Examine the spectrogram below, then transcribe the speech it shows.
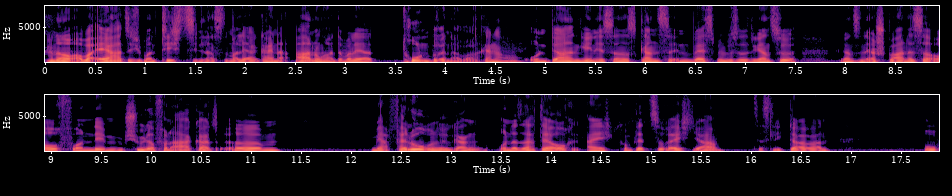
Genau, aber er hat sich über den Tisch ziehen lassen, weil er keine Ahnung hatte, weil er Tonbrenner war. Genau. Und dahingehend ist dann das ganze Investment, bzw. die ganze, die ganzen Ersparnisse auch von dem Schüler von Arkad ähm, ja, verloren gegangen. Und da sagt er auch eigentlich komplett zu Recht, ja, das liegt daran, oh,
